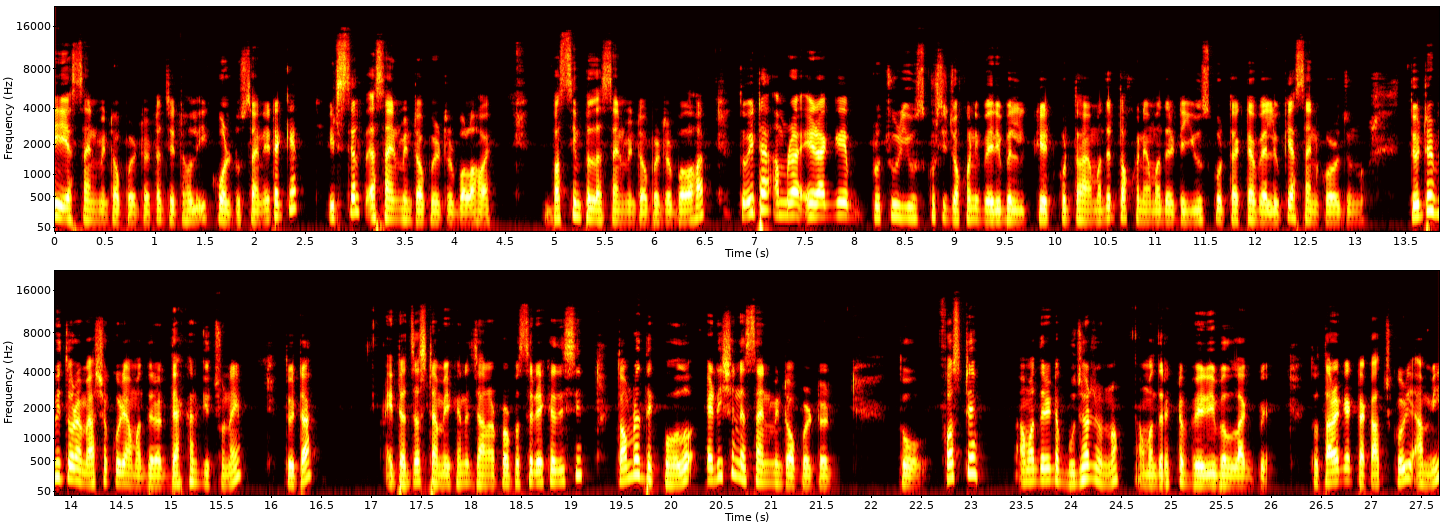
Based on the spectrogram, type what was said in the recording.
এই অ্যাসাইনমেন্ট অপারেটরটা যেটা হলো ইকুয়াল টু সাইন এটাকে ইটসেলফ অ্যাসাইনমেন্ট অপারেটর বলা হয়, বা সিম্পল অ্যাসাইনমেন্ট অপারেটর বলা হয়। তো এটা আমরা এর আগে প্রচুর ইউজ করছি, যখনই ভেরিয়েবল ক্রিয়েট করতে হয় আমাদের, তখনই আমাদের এটা ইউজ করতে একটা ভ্যালুকে অ্যাসাইন করার জন্য। তো এটার ভিতরে আমি আশা করি আমাদের আর দেখার কিছু নাই। তো এটা এটা জাস্ট আমি এখানে জানার পারপাসে রেখে দিছি। তো আমরা দেখব হলো এডিশন অ্যাসাইনমেন্ট অপারেটর তো ফার্স্টে আমাদের এটা বোঝার জন্য আমাদের একটা ভেরিয়েবল লাগবে। তো তার আগে একটা কাজ করি, আমি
